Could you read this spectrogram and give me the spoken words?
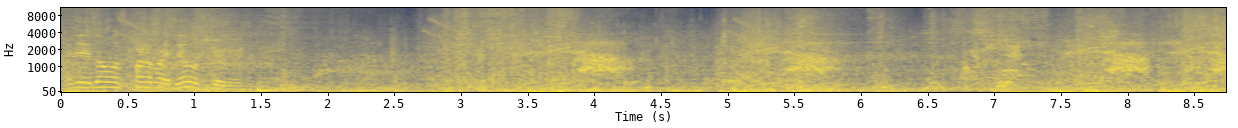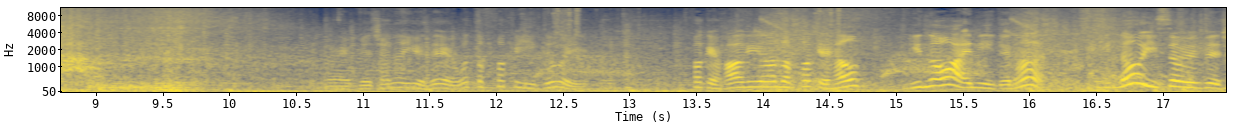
I didn't know it was part of my devil trigger. Alright, bitch, I know you're there. What the fuck are you doing? Fucking hogging on the fucking health? You know I need it, huh? You know you silly bitch.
